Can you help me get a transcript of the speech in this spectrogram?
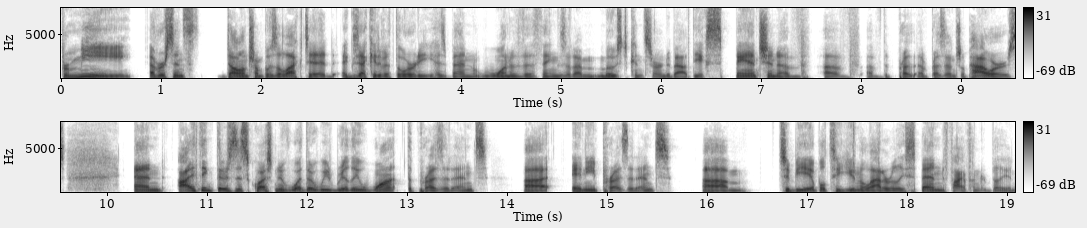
for me, ever since Donald Trump was elected, executive authority has been one of the things that I'm most concerned about. The expansion of of of the pre- of presidential powers, and I think there's this question of whether we really want the president, uh, any president, um, to be able to unilaterally spend $500 billion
